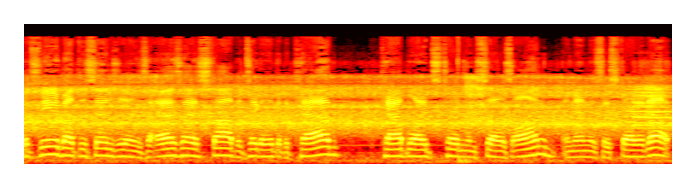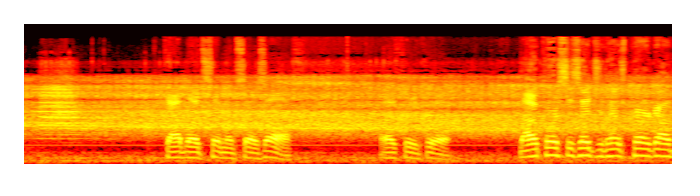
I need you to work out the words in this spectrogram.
What's neat about this engine is as I stop and take a look at the cab, cab lights turn themselves on, and then as I start it up, cab lights turn themselves off. That's pretty cool. Now, of course, this engine has Paragon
